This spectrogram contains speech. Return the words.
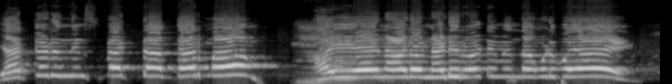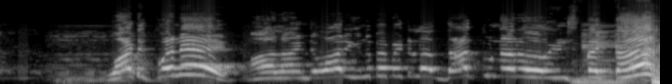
ఎక్కడుంది ఇన్స్పెక్టర్ ధర్మం అయ్యేనాడు నడి రోడ్డు మీద అమ్ముడిపోయాయి వాటి కొని. మాలాంటి వారు ఇనుప పెట్టిలో దాక్కున్నారు ఇన్స్పెక్టర్.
